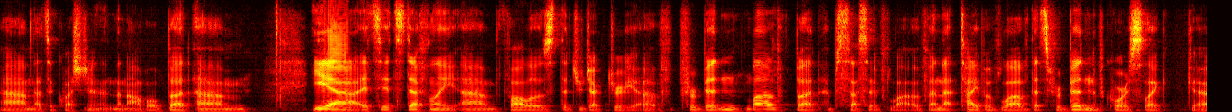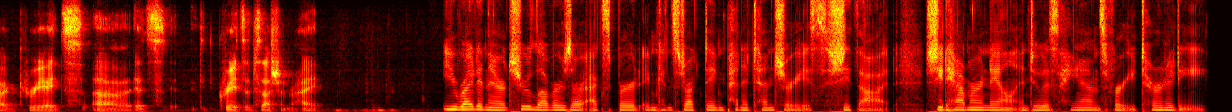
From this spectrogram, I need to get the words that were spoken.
Um, that's a question in the novel, but um, yeah, it's it's definitely um, follows the trajectory of forbidden love, but obsessive love, and that type of love that's forbidden, of course, like uh, creates uh, it's creates obsession, right? You write in there, true lovers are expert in constructing penitentiaries, she thought. She'd hammer a nail into his hands for eternity.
